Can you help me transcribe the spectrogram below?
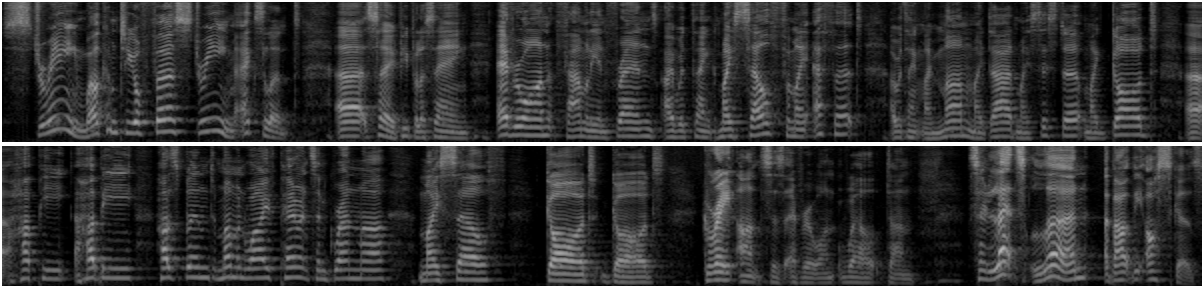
stream. Welcome to your first stream. Excellent. Uh, so, people are saying, everyone, family and friends, I would thank myself for my effort. I would thank my mum, my dad, my sister, my God, hubby, hubby, husband, mum and wife, parents and grandma, myself, God, God. Great answers, everyone. Well done. So, let's learn about the Oscars.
